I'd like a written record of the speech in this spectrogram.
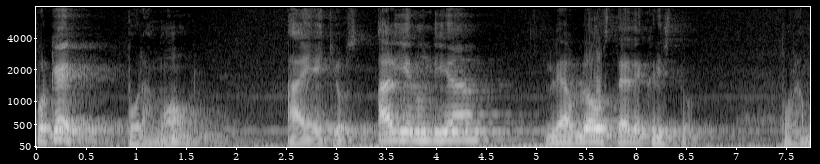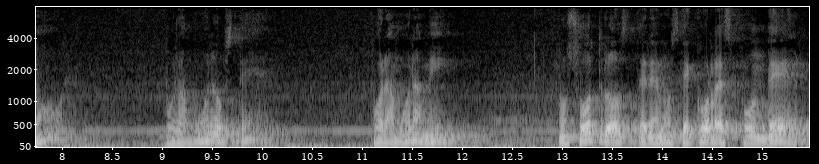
¿Por qué? Por amor a ellos. Alguien un día le habló a usted de Cristo. Por amor. Por amor a usted. Por amor a mí. Nosotros tenemos que corresponder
